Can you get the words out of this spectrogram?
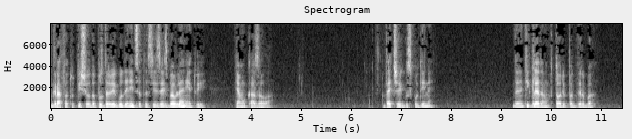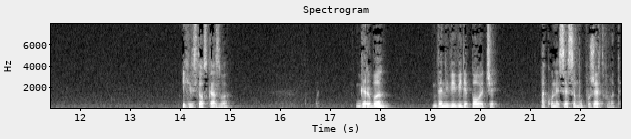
графът отишъл да поздрави годеницата си за избавлението й. Тя му казала. Вече, господине, да не ти гледам втори път гърба. И Христос казва, гърба да не ви видя повече, ако не се самопожертвувате.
